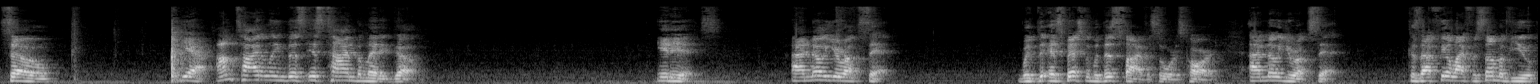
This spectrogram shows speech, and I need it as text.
So, yeah, I'm titling this It's Time to Let It Go. It is. I know you're upset. With especially with this Five of Swords card. I know you're upset. Because I feel like for some of you,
